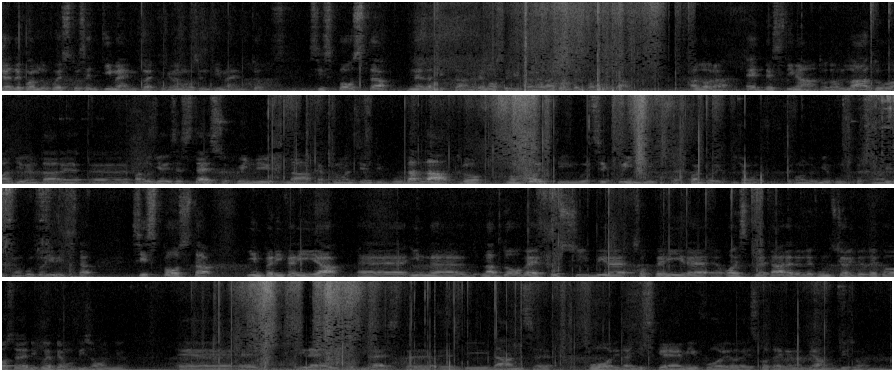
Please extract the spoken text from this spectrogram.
succede quando questo sentimento, ecco chiamiamolo sentimento, si sposta nella città, nelle nostre città, nella contemporaneità. Allora, è destinato da un lato a diventare eh, parodia di se stesso, quindi la cartomanzia in tv, dall'altro non può estinguersi e quindi, per quanto diciamo, secondo il mio personalissimo punto di vista, si sposta in periferia, eh, in, eh, laddove è possibile sopperire eh, o espletare delle funzioni, delle cose di cui abbiamo bisogno. E, e direi che di feste e di danze fuori dagli schemi, fuori dalle discoteche ne abbiamo bisogno.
